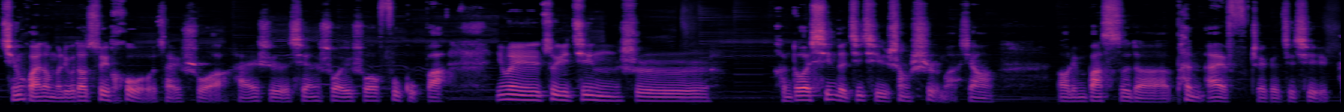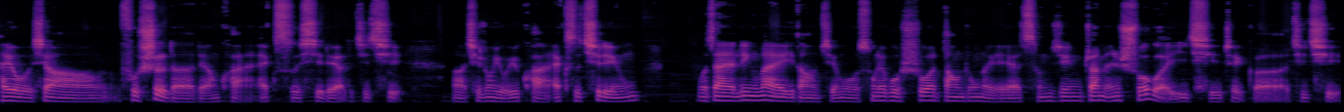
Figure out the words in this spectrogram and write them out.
情怀呢，我们留到最后再说，还是先说一说复古吧。因为最近是很多新的机器上市嘛，像。奥林巴斯的 Pen F 这个机器，还有像富士的两款 X 系列的机器，啊，其中有一款 X 七零，我在另外一档节目《松列不说》当中呢，也曾经专门说过一期这个机器，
